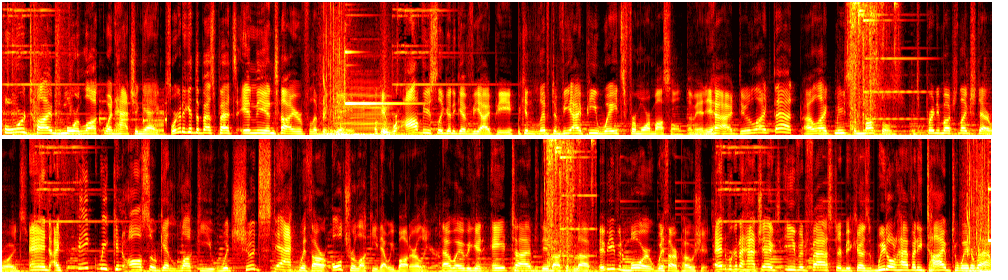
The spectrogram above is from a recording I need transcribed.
four times more luck when hatching eggs. We're gonna get the best pets in the entire flipping game. Okay, we're obviously gonna get VIP. We can lift VIP weights for more muscle. I mean, yeah, I do like that. I like me some muscles. It's pretty much like steroids. And I think we can also get lucky, which should stack with our ultra lucky that we bought earlier. That way we get eight times the amount of luck, maybe even more with our potion. And we're gonna hatch eggs even faster because we don't have any time to wait around.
